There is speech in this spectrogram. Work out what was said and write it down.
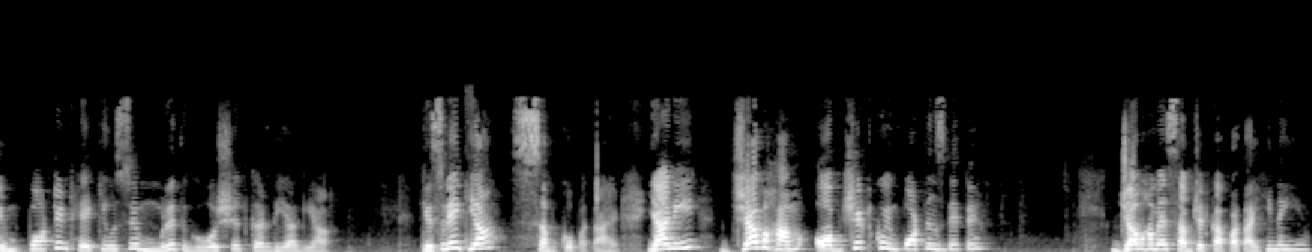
इंपॉर्टेंट है कि उसे मृत घोषित कर दिया गया। किसने किया? सबको पता है। यानी, जब हम ऑब्जेक्ट को इंपॉर्टेंस देते हैं, जब हमें सब्जेक्ट का पता ही नहीं है।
